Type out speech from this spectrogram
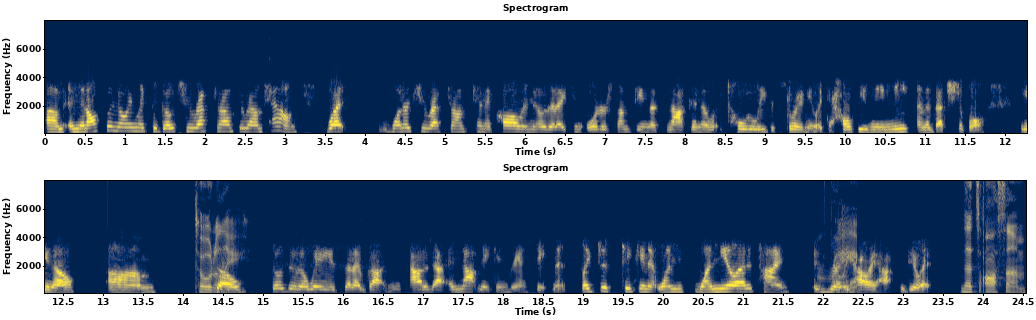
Um, and then also knowing like the go-to restaurants around town. What one or two restaurants can I call and know that I can order something that's not going to totally destroy me, like a healthy lean meat and a vegetable you know? Um, totally. So those are the ways that I've gotten out of that and not making grand statements. Like just taking it one, one meal at a time is right. really how I have to do it. That's awesome.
